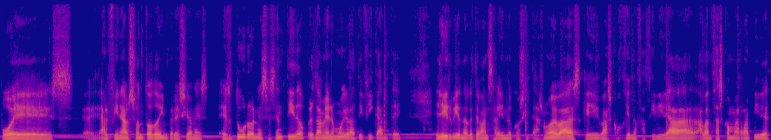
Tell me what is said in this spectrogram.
pues eh, al final son todo impresiones. Es duro en ese sentido, pero también es muy gratificante el ir viendo que te van saliendo cositas nuevas, que vas cogiendo facilidad, avanzas con más rapidez.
